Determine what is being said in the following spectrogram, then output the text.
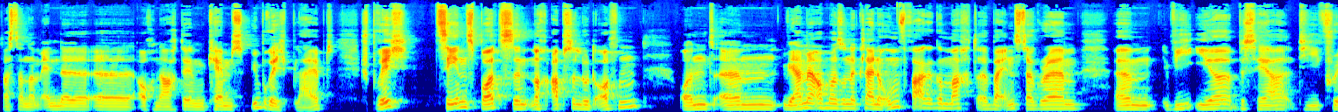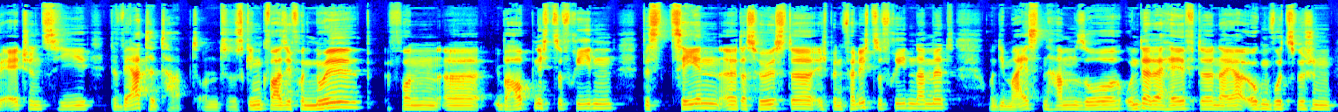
was dann am Ende äh, auch nach den Camps übrig bleibt. Sprich, zehn Spots sind noch absolut offen. Und ähm, wir haben ja auch mal so eine kleine Umfrage gemacht äh, bei Instagram, ähm, wie ihr bisher die Free Agency bewertet habt. Und es ging quasi von null, von äh, überhaupt nicht zufrieden, bis zehn äh, das höchste. Ich bin völlig zufrieden damit. Und die meisten haben so unter der Hälfte, naja, irgendwo zwischen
